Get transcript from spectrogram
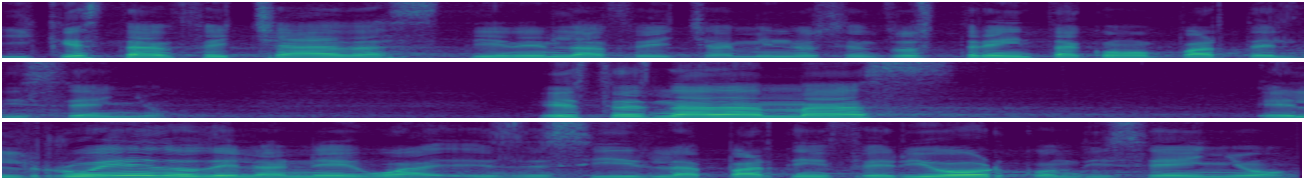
y que están fechadas, tienen la fecha 1930 como parte del diseño. Esta es nada más el ruedo de la negua, es decir, la parte inferior con diseño,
